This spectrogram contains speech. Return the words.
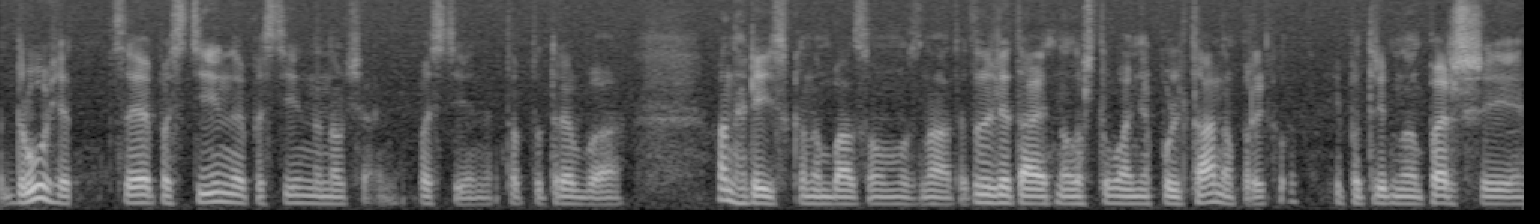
Друге, це постійне, постійне навчання. Постійне. Тобто треба англійську на базовому знати. Тут літають налаштування пульта, наприклад, і потрібно перші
